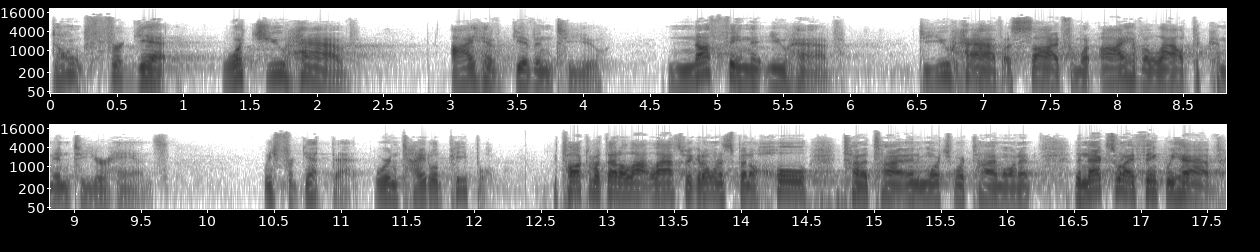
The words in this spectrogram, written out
Don't forget what you have, I have given to you. Nothing that you have do you have aside from what I have allowed to come into your hands. We forget that. We're entitled people. We talked about that a lot last week. I don't want to spend a whole ton of time, any much more time on it. The next one I think we have,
